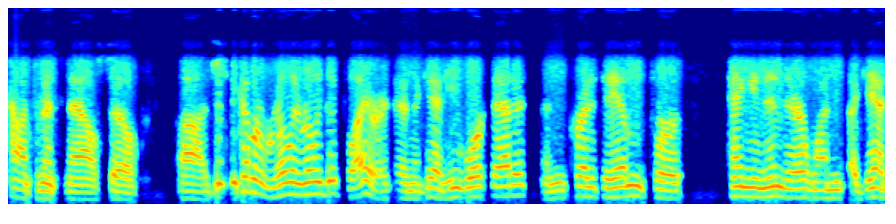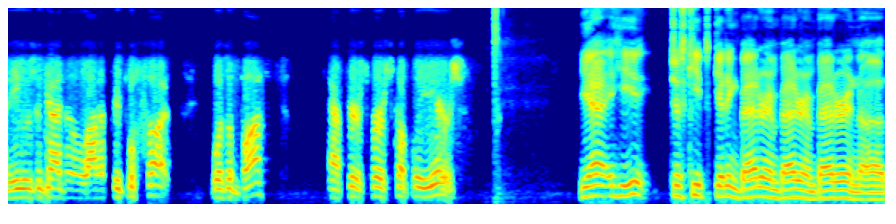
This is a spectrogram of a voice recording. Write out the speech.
confidence now. So uh, just become a really, really good player. And again, he worked at it, and credit to him for hanging in there when, again, he was a guy that a lot of people thought was a bust after his first couple of years. Yeah, he just keeps getting better and better and better, and uh,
